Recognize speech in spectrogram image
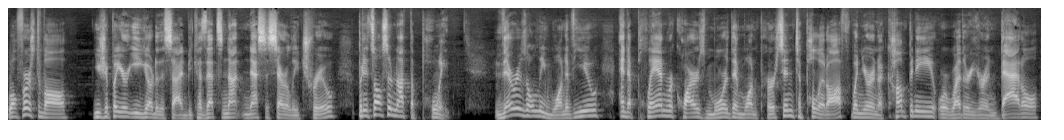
Well, first of all, you should put your ego to the side because that's not necessarily true, but it's also not the point. There is only one of you, and a plan requires more than one person to pull it off when you're in a company or whether you're in battle.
